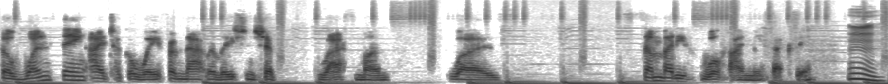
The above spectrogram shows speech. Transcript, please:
The one thing I took away from that relationship last month was somebody will find me sexy. Mm.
